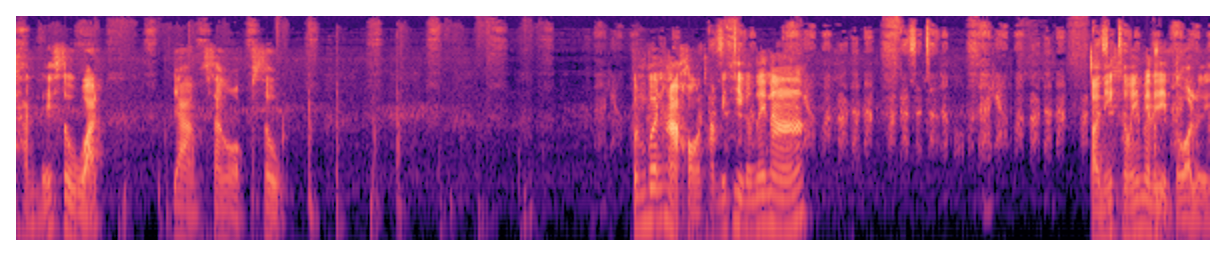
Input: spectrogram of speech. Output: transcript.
ฉันได้สวด อย่างสงบสุข เพื่อนๆหาของทำพิธีกันด้วยนะ ตอนนี้คือไม่มีอะไรติดตัวเลย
